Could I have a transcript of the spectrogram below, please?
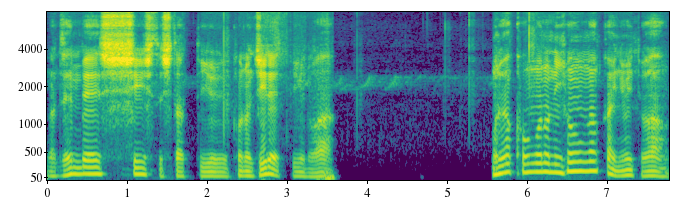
が全米進出したっていう、この事例っていうのは、俺は今後の日本学会においては、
